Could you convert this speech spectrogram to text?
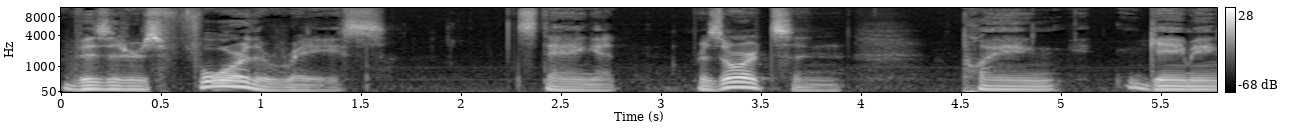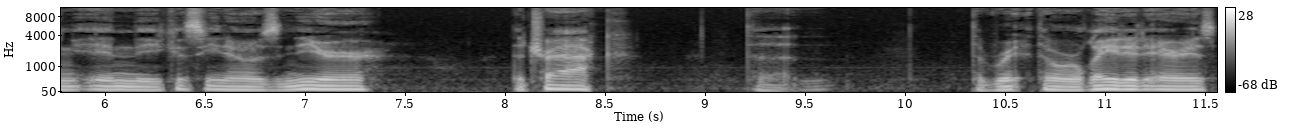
visitors for the race, staying at resorts and playing gaming in the casinos near the track, the the, the related areas,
